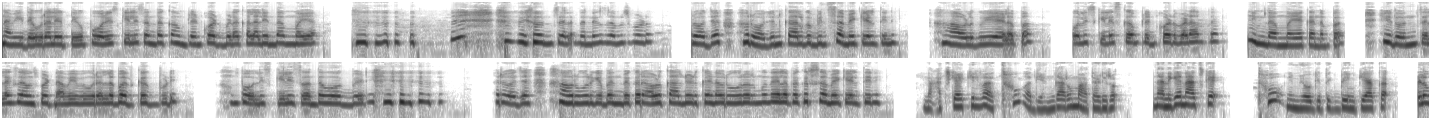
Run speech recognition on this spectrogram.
ನಾವು ಇದೇ ಊರಲ್ಲಿ ಇರ್ತೀವಿ. ಪೊಲೀಸ್ ಕೇಳಿಸ್ ಅಂತ ಕಂಪ್ಲೇಂಟ್ ಕೊಟ್ಬಿಡಕ್ಕಲ್ಲ ನಿಂದ ಅಮ್ಮಯ್ಯ. ಒಂದ್ಸಲ ನನಗೆ ಸಮಸ್ಬಿಡು ರೋಜಾ, ರೋಜನ್ ಕಾಲ್ಗೂ ಬಿದ್ದು ಸಮಯ ಕೇಳ್ತೀನಿ. ಅವಳಿಗೂ ಹೇಳಪ್ಪ. ಪೊಲೀಸ್ ಕೇಳಿಸ್ ಕಂಪ್ಲೇಂಟ್ ಕೊಡ್ಬೇಡ ಅಂತ. ನಿಮ್ದ ಕನಪ್ಪ ಕಣಪ್ಪ, ಇದೊಂದ್ಸಲ ಸಂಸ್ಬಿಟ್ಟು ನಾವು ಊರೆಲ್ಲ ಬದುಕಕ್ ಬಿಡಿ ಪೊಲೀಸ್ ಗಿಲೀಸ್ ಅಂತ ಹೋಗ್ಬೇಡಿ. ರೋಜಾ, ಅವ್ರ ಊರಿಗೆ ಬಂದ್ಬೇಕಾರೆ ಅವಳು ಕಾಲು ಹಿಡ್ಕೊಂಡು ಅವ್ರ ಊರವ್ರ ಮುಂದೆ ಎಲ್ಲ ಬೇಕಾದ್ರೆ ಸಮಯ ಕೇಳ್ತೀನಿ. ನಾಚಿಕೆ ಹಾಕಿಲ್ವಾ? ಥೂ, ಅದು ಹೆಂಗಾರು ಮಾತಾಡಿರೋ. ನನಗೆ ನಾಚಿಕೆ. ಥೂ ನಿಮ್ಮ ಯೋಗ್ಯತೆಗೆ ಬೆಂಕಿ ಯಾಕ ಹೇಳು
